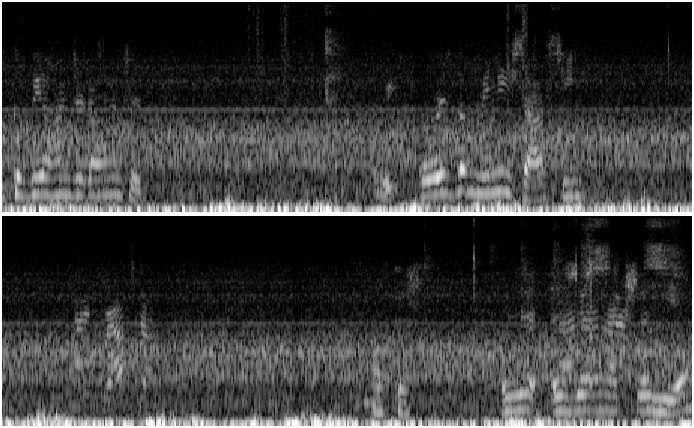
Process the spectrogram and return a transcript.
It could be 100 100. Wait, where's the mini sassy? I grabbed them. Okay. Is, it, is there an extra here?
